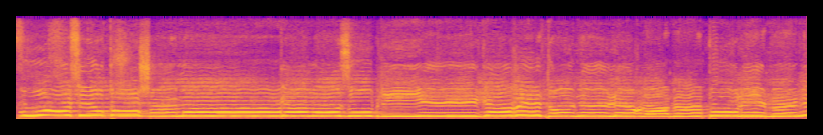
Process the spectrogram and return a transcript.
Vois sur ton chemin, gamins oubliés, garés, donne-leur la main pour les mener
